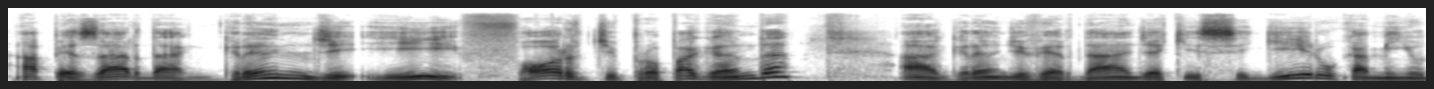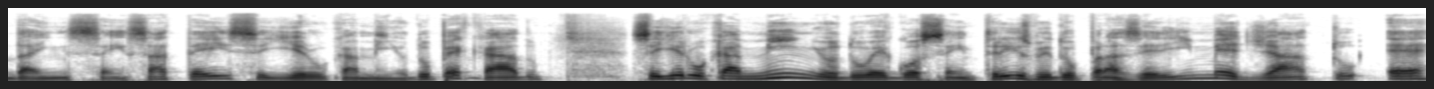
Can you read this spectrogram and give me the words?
apesar da grande e forte propaganda, a grande verdade é que seguir o caminho da insensatez, seguir o caminho do pecado, seguir o caminho do egocentrismo e do prazer imediato é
